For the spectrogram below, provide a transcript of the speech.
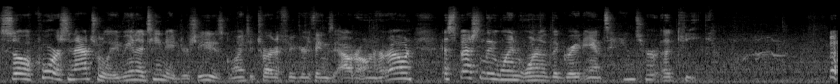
So, of course, naturally, being a teenager, she is going to try to figure things out on her own, especially when one of the great aunts hands her a key.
